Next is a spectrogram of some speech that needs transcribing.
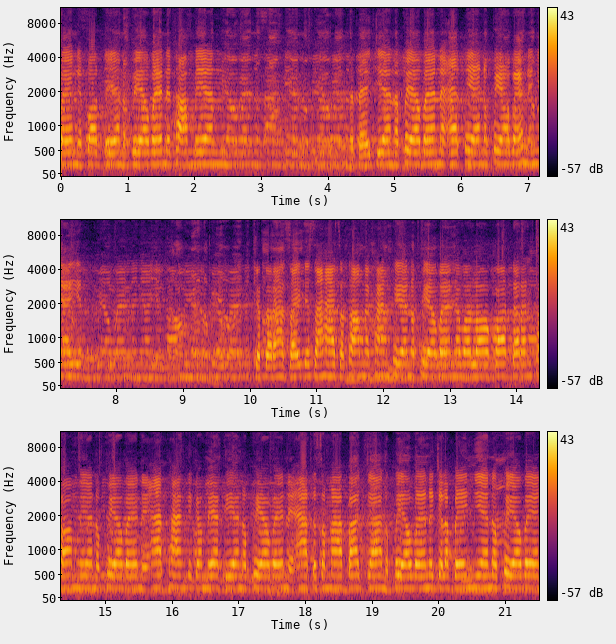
វេនពុទ្ធេនុភាវេនធម្មាននតេជានភវេនអធិនភវេនញយ ចតរាស័យទេសហាសធម្មខន្ធានភវេនវលោកតរន្ធមមានភវេនអថាង្គិកមេគានភវេនអតសមាបាចានភវេនចលពេញានភវេន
